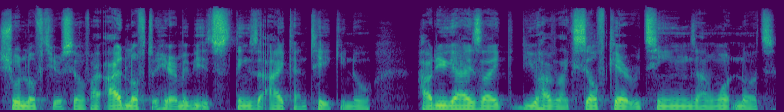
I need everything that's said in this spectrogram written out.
show love to yourself. I, I'd love to hear. Maybe it's things that I can take, you know. How do you guys like do you have like self care routines and whatnot?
